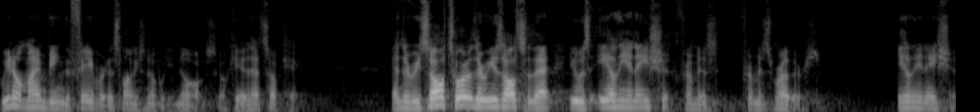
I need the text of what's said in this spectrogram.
we don't mind being the favorite as long as nobody knows. Okay, that's okay. And the results, what were the results of that? It was alienation from his, from his brothers. Alienation.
